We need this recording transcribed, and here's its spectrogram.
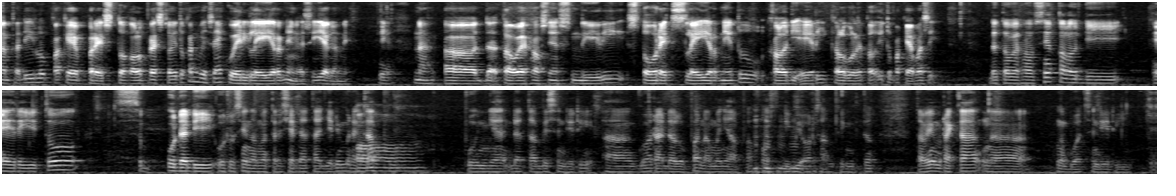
Nah tadi lo pakai Presto. Kalau Presto itu kan biasanya query layernya nggak sih ya kan ya? Iya. Nah eh, data warehouse-nya sendiri, storage layer-nya itu kalau di Airy kalau boleh tahu itu pakai apa sih? Data warehouse-nya kalau di Airy itu se- udah diurusin sama Treasure Data. Jadi mereka pu- Oh. punya database sendiri. Uh, gua rada lupa namanya apa, ForceDB or something gitu. Tapi mereka nge ngebuat sendiri. gitu.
